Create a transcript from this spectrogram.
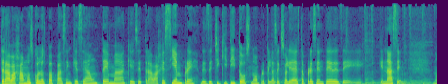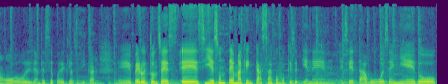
trabajamos con los papás en que sea un tema que se trabaje siempre desde chiquititos, ¿no? Porque la sexualidad está presente desde que nacen. ¿No? O, desde antes se puede clasificar. Eh, pero entonces, eh, si es un tema que en casa como que se tiene ese tabú, ese miedo,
